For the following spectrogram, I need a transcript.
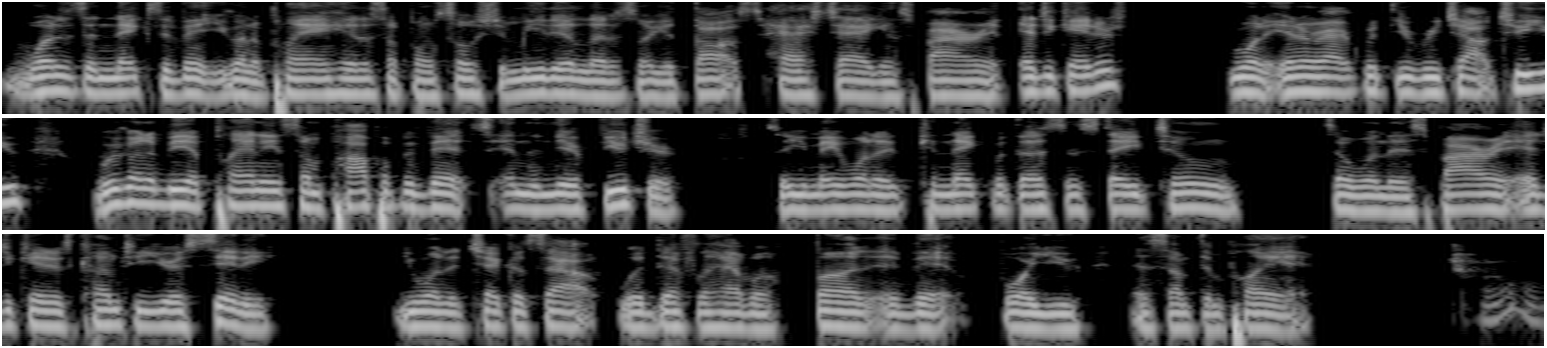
What is the next event you're going to plan? Hit us up on social media let us know your thoughts. Hashtag inspiring educators we want to interact with you, reach out to you. We're going to be uh, planning some pop up events in the near future. So you may want to connect with us and stay tuned. So when the inspiring educators come to your city, you want to check us out. We'll definitely have a fun event for you and something planned. Oh.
